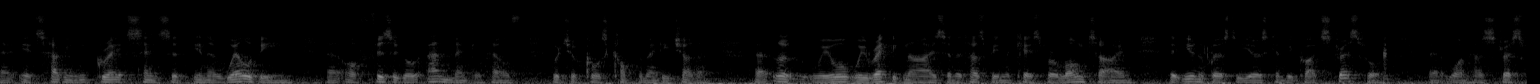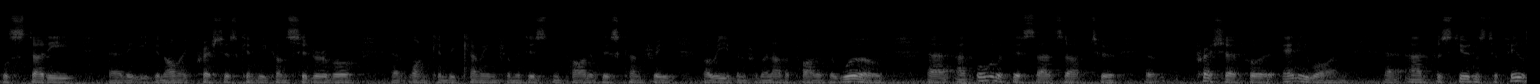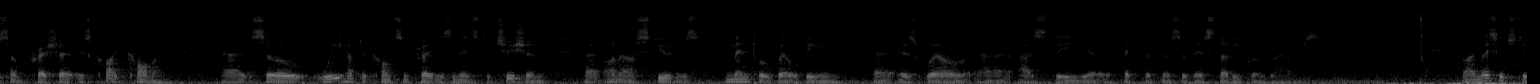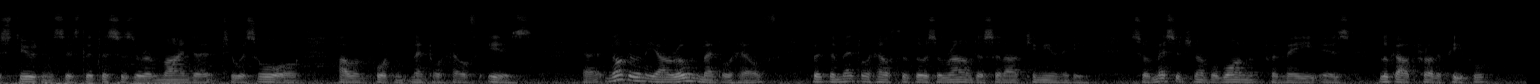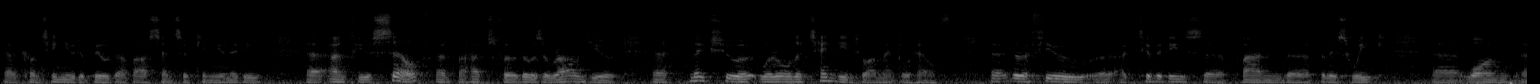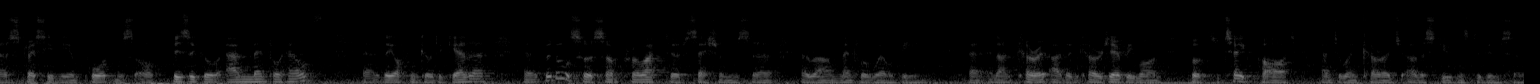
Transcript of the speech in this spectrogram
uh, it's having a great sense of inner well-being uh, of physical and mental health, which of course complement each other. Uh, look, we all we recognise, and it has been the case for a long time, that university years can be quite stressful. Uh, one has stressful study, uh, the economic pressures can be considerable, uh, one can be coming from a distant part of this country or even from another part of the world. Uh, and all of this adds up to uh, pressure for anyone, uh, and for students to feel some pressure is quite common. Uh, so we have to concentrate as an institution uh, on our students' mental well-being uh, as well uh, as the uh, effectiveness of their study programs. My message to students is that this is a reminder to us all how important mental health is. Uh, not only our own mental health, but the mental health of those around us in our community. So message number one for me is look out for other people, uh, continue to build up our sense of community, uh, and for yourself, and perhaps for those around you, uh, make sure we're all attending to our mental health. Uh, there are a few uh, activities uh, planned for this week. One, stressing the importance of physical and mental health. They often go together, but also some proactive sessions around mental well-being. uh, and I'd encourage, I'd encourage everyone both to take part and to encourage other students to do so.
